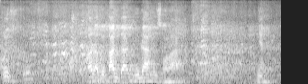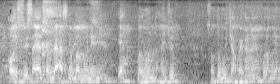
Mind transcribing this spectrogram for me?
terus terus ada tuh tadan udang sholat. Nya kalau istri saya cerdas ngebanguninnya. Ya bangun tahajud. Suatu bu capek kan pulang jam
